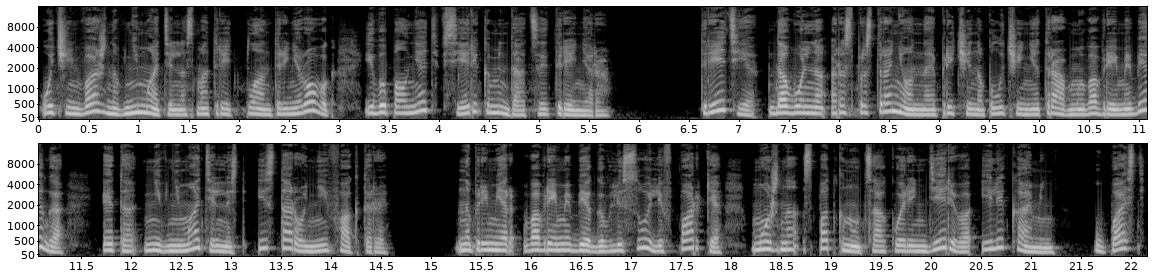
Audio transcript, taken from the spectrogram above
очень важно внимательно смотреть план тренировок и выполнять все рекомендации тренера. Третья, довольно распространенная причина получения травмы во время бега – это невнимательность и сторонние факторы. Например, во время бега в лесу или в парке можно споткнуться о корень дерева или камень, упасть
